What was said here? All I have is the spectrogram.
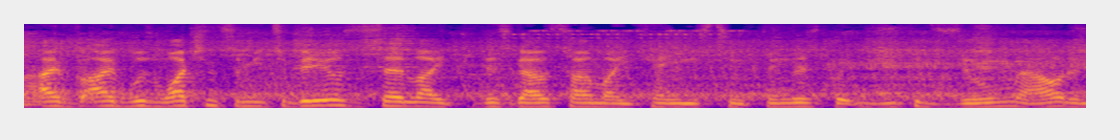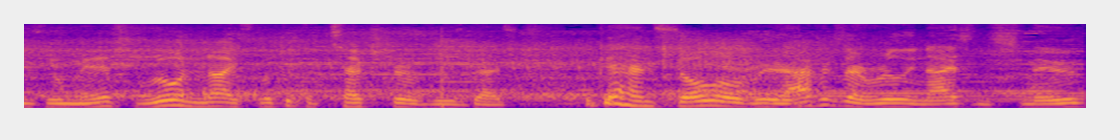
I've I was watching some YouTube videos that said like this guy was talking about you can't use two fingers, but you could zoom out and zoom in. It's real nice. Look at the texture of these guys. Look at Han Solo over The here. graphics are really nice and smooth.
